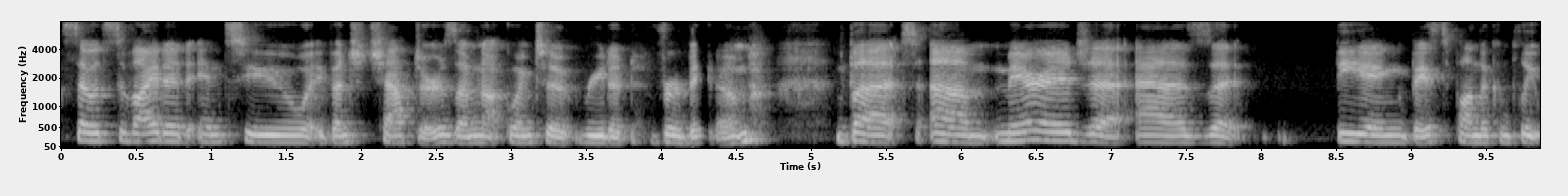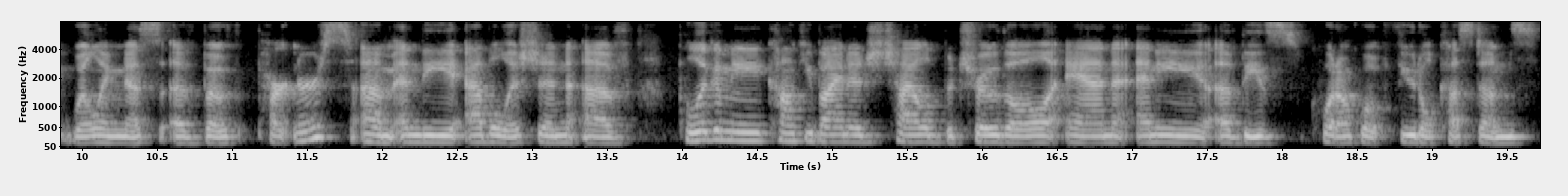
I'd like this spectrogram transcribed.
so it's divided into a bunch of chapters. I'm not going to read it verbatim, but um, marriage as being based upon the complete willingness of both partners um, and the abolition of polygamy, concubinage, child betrothal, and any of these quote unquote feudal customs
